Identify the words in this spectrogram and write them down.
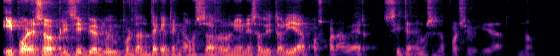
Y por eso al principio es muy importante que tengamos esas reuniones auditoría pues para ver si tenemos esa posibilidad. ¿no?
